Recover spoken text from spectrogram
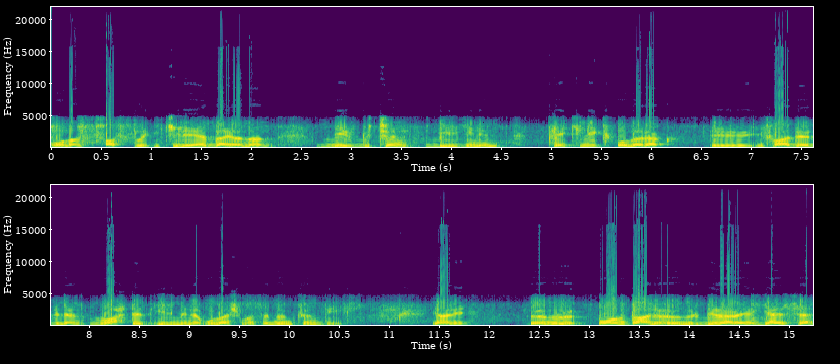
olan aslı ikiliğe dayanan bir bütün bilginin teklik olarak e, ifade edilen vahdet ilmine ulaşması mümkün değil. Yani ömrü 10 tane ömür bir araya gelse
